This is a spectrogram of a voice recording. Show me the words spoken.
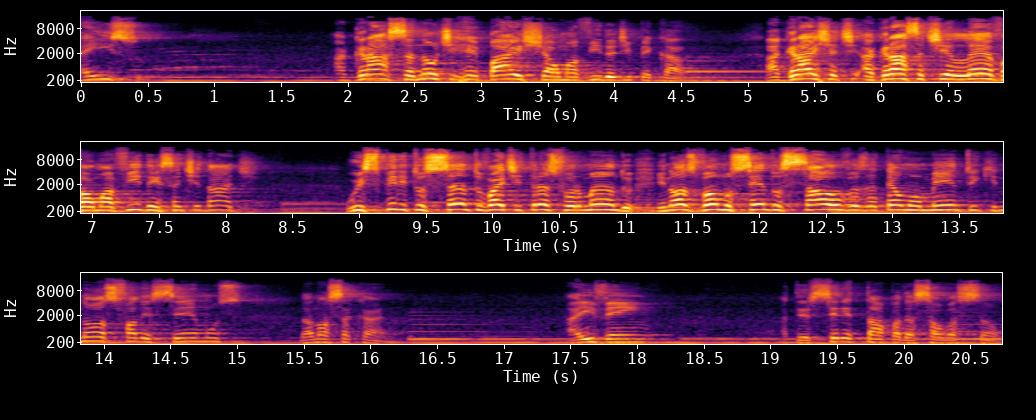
É isso. A graça não te rebaixa a uma vida de pecado. A graça, te, a graça te eleva a uma vida em santidade. O Espírito Santo vai te transformando e nós vamos sendo salvos até o momento em que nós falecemos da nossa carne. Aí vem a terceira etapa da salvação:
